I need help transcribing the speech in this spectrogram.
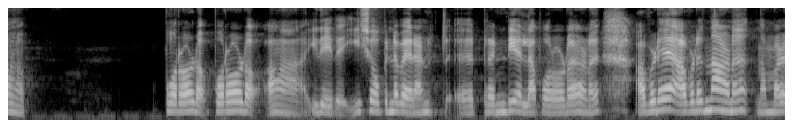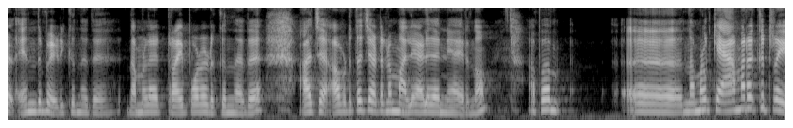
ആ പൊറോഡോ പൊറോഡോ ആ ഇതേ ഇതേ. ഈ ഷോപ്പിന്റെ പേരാണ് ട്രെൻഡി അല്ല പൊറോഡോ ആണ്. അവിടെ അവിടെ നിന്നാണ് നമ്മൾ എന്ത് മേടിക്കുന്നത്? നമ്മൾ ട്രൈപോഡ് എടുക്കുന്നത്. ആ ചെ അവിടുത്തെ ചേട്ടനും മലയാളി തന്നെയായിരുന്നു. അപ്പം നമ്മൾ ക്യാമറയ്ക്ക് ട്രൈ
